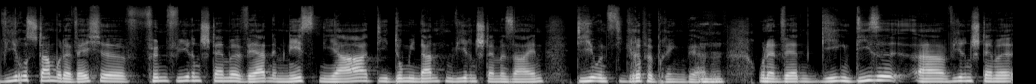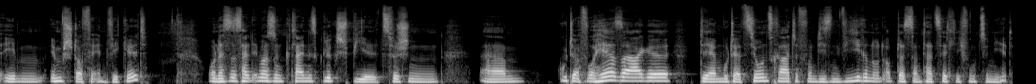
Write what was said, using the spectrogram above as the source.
Virusstamm oder welche fünf Virenstämme werden im nächsten Jahr die dominanten Virenstämme sein, die uns die Grippe bringen werden. Mhm. Und dann werden gegen diese äh, Virenstämme eben Impfstoffe entwickelt. Und das ist halt immer so ein kleines Glücksspiel zwischen ähm, guter Vorhersage der Mutationsrate von diesen Viren und ob das dann tatsächlich funktioniert.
